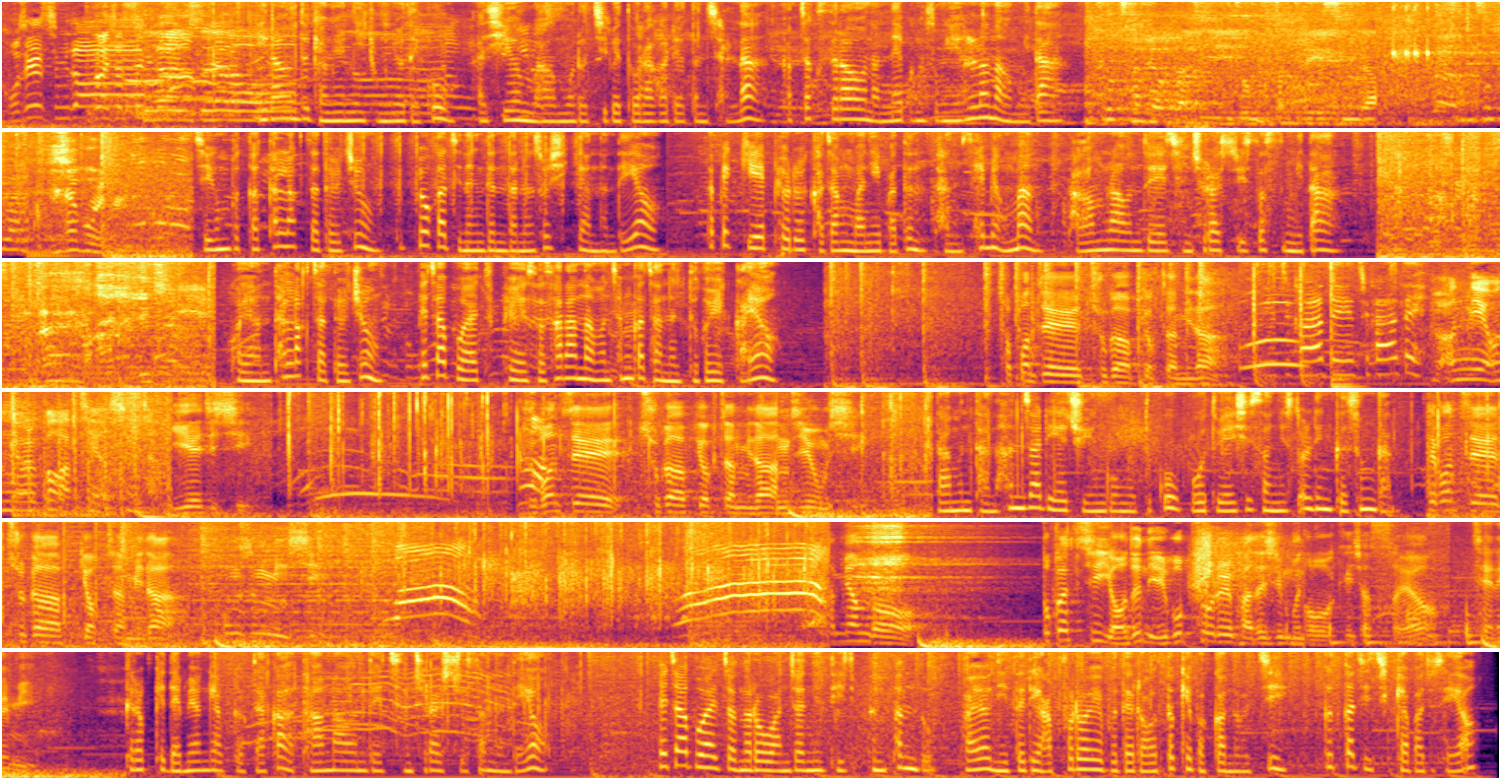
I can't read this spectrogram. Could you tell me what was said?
다들 고생했습니다. 수고하셨어요. 2라운드 경연이 종료되고 아쉬운 마음으로 집에 돌아가려던 찰나 갑작스러운 안내 방송이 흘러나옵니다. 참여까지 좀 부탁드리겠습니다. 지금부터 탈락자들 중 투표가 진행된다는 소식이었는데요. 타백기의 표를 가장 많이 받은 단 3명만 다음 라운드에 진출할 수 있었습니다. 과연 탈락자들 중 패자 부활 투표에서 살아남은 참가자는 누구일까요? 첫 번째 추가 합격자입니다. 언니 언니 올 것 같아요 진짜. 이혜지 씨. 두 번째 추가 합격자입니다. 강지용 씨. 남은 단 한 자리의 주인공을 두고 모두의 시선이 쏠린 그 순간 세 번째 추가 합격자입니다. 홍승민 씨. 한명 더. 똑같이 87표를 받으신 분 더 계셨어요. 제레미. 그렇게 4명의 합격자가 다음 라운드에 진출할 수 있었는데요. 패자 부활전으로 완전히 뒤집힌 판도 과연 이들이 앞으로의 무대를 어떻게 바꿔놓을지 끝까지 지켜봐주세요.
